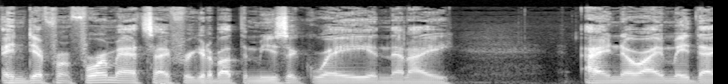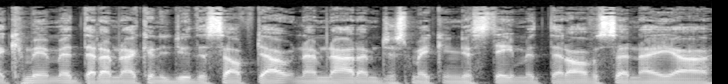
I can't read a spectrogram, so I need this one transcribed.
in different formats, I forget about the music way and then I I know I made that commitment that I'm not going to do the self doubt, and I'm not. I'm just making a statement that all of a sudden I uh,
